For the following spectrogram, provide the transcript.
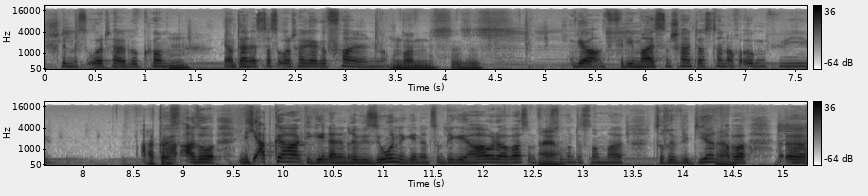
schlimmes Urteil bekommen. Ja, und dann ist das Urteil ja gefallen. Ne? Und dann ist, ist es. Ja, und für die meisten scheint das dann auch irgendwie Hat das, also nicht abgehakt, die gehen dann in Revision, die gehen dann zum BGH oder was und Ah, ja. versuchen das nochmal zu revidieren. Ja. Aber äh,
